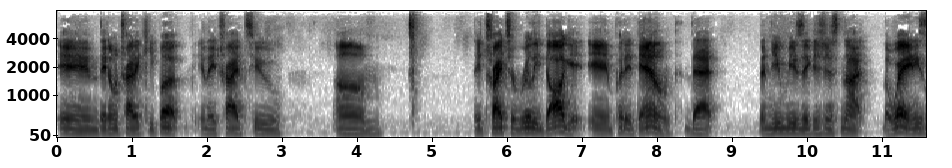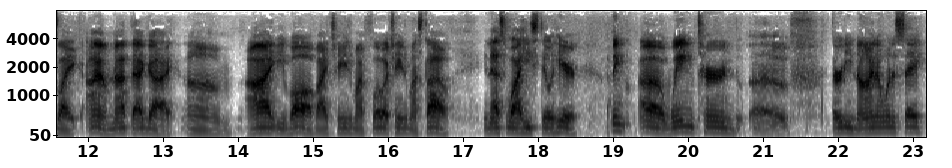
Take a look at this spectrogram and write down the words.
and they don't try to keep up and they try to um, they try to really dog it and put it down that the new music is just not the way. And he's like, I am not that guy. Um, I evolve. I change my flow. I change my style, and that's why he's still here. I think uh, Wayne turned uh, 39. I want to say,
